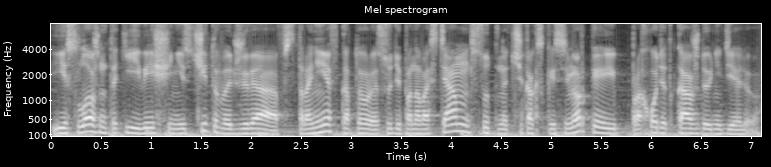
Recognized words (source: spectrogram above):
и сложно такие вещи не считывать, живя в стране, в которой, судя по новостям, суд над Чикагской семеркой проходит каждую неделю.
